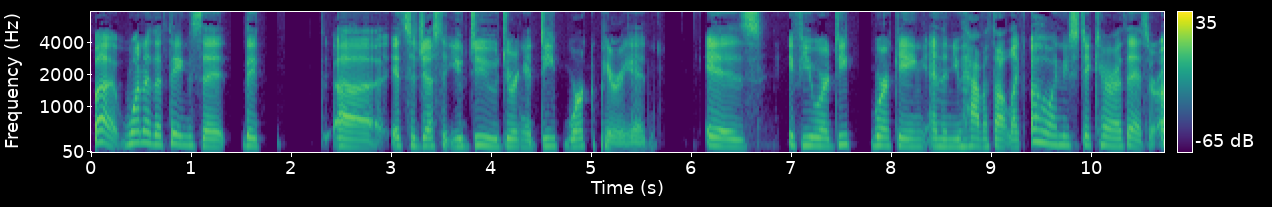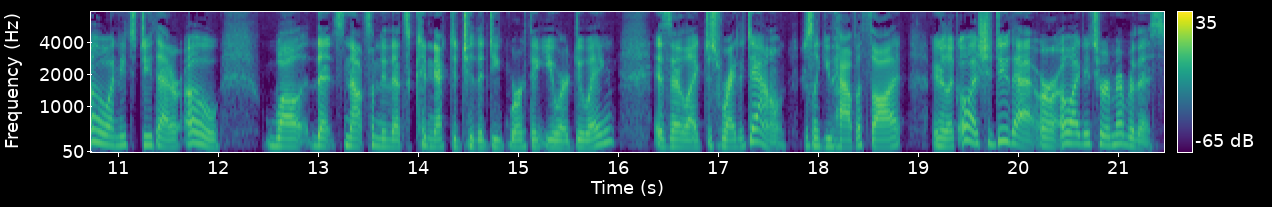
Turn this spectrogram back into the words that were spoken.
but one of the things that they uh it suggests that you do during a deep work period is if you are deep working and then you have a thought like, oh, I need to take care of this, or oh, I need to do that, or oh, while that's not something that's connected to the deep work that you are doing, is they're like, just write it down. Just like you have a thought and you're like, oh, I should do that, or oh, I need to remember this,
